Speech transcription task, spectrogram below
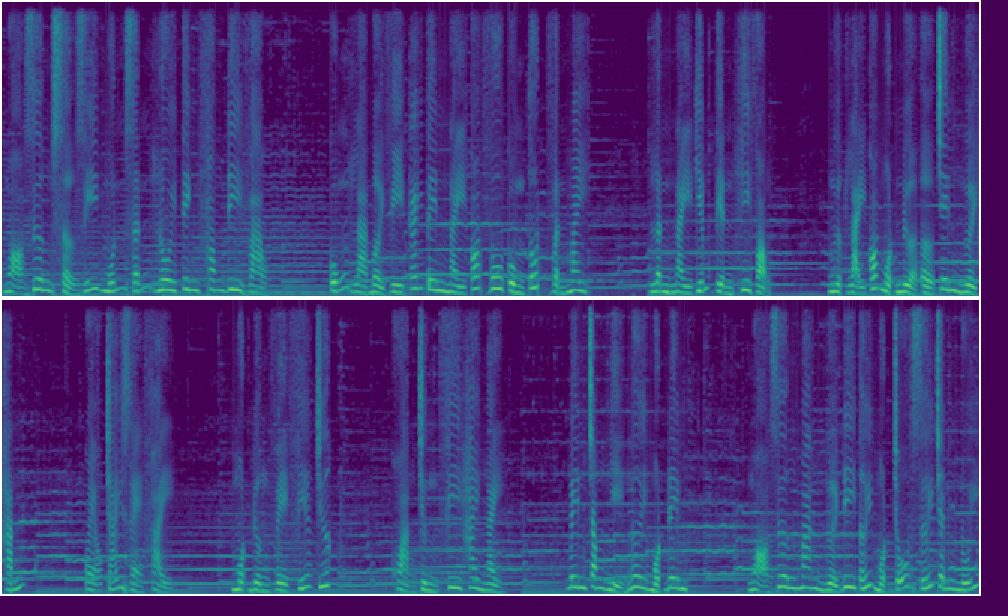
Ngọ Dương sở dĩ muốn dẫn lôi tinh phong đi vào. Cũng là bởi vì cái tên này có vô cùng tốt vận may. Lần này kiếm tiền hy vọng. Ngược lại có một nửa ở trên người hắn. Quẹo trái rẻ phải. Một đường về phía trước. Khoảng chừng phi hai ngày. Bên trong nghỉ ngơi một đêm. Ngọ Dương mang người đi tới một chỗ dưới chân núi.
